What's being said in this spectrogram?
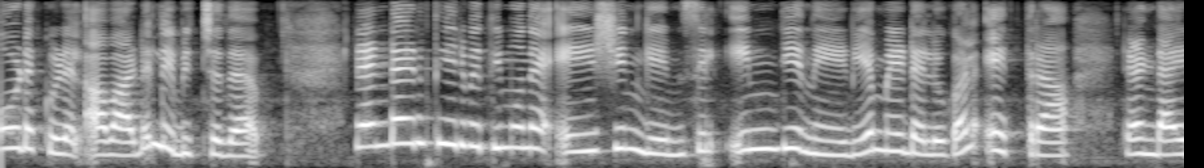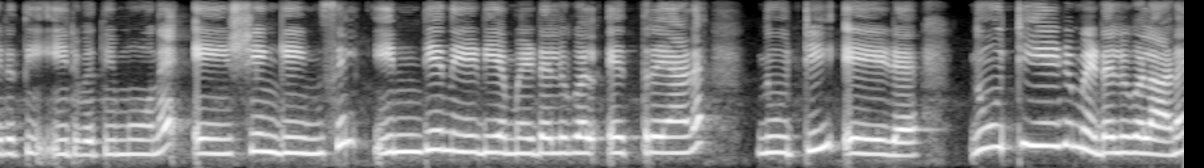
ഓടക്കുഴൽ അവാർഡ് ലഭിച്ചത്. രണ്ടായിരത്തി ഇരുപത്തി മൂന്ന് ഏഷ്യൻ ഗെയിംസിൽ ഇന്ത്യ നേടിയ മെഡലുകൾ എത്ര? രണ്ടായിരത്തി ഇരുപത്തി മൂന്ന് ഏഷ്യൻ ഗെയിംസിൽ ഇന്ത്യ നേടിയ മെഡലുകൾ എത്രയാണ്? നൂറ്റി ഏഴ് നൂറ്റിയേഴ് മെഡലുകളാണ്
